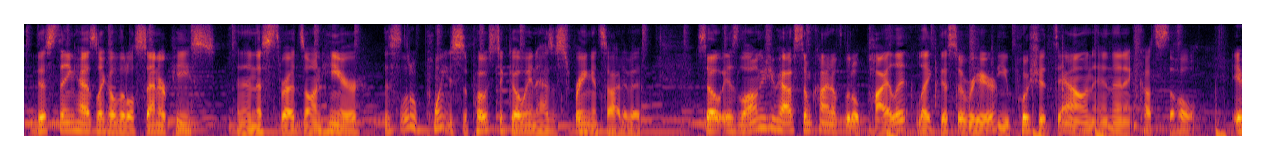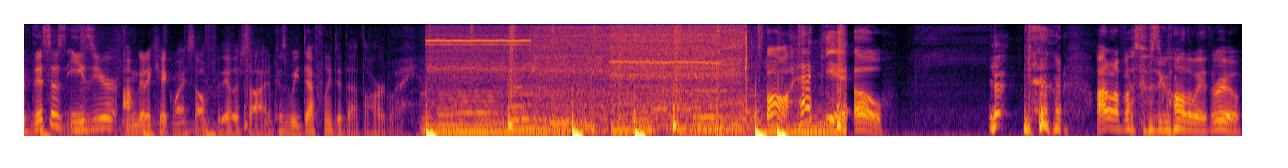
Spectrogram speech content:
this thing has like a little centerpiece, and then this thread's on here. This little point is supposed to go in, it has a spring inside of it. So as long as you have some kind of little pilot like this over here, you push it down and then it cuts the hole. If this is easier, I'm gonna kick myself for the other side because we definitely did that the hard way. Oh, heck yeah. Oh. I don't know if I'm supposed to go all the way through.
